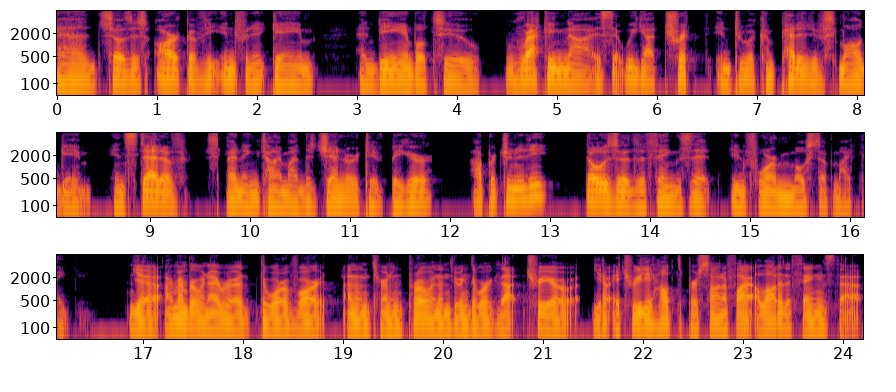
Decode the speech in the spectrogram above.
And so, this arc of the infinite game and being able to recognize that we got tricked into a competitive small game instead of spending time on the generative bigger opportunity, those are the things that inform most of my thinking. Yeah, I remember when I read The War of Art and then turning pro and then doing the work that trio, you know, it really helped personify a lot of the things that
